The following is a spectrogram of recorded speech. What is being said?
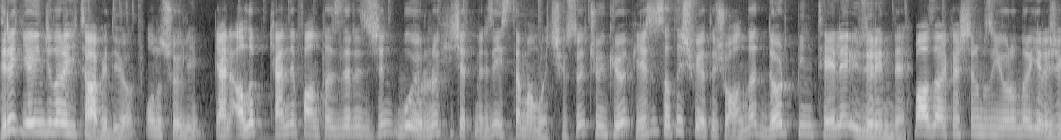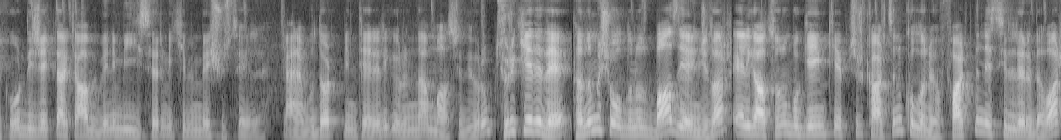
Direkt yayıncılara hitap ediyor. Onu söyleyeyim. Yani alıp kendi fantazileriniz için bu ürünü hiç etmenizi istemem açıkçası. Çünkü piyasa satış fiyatı şu anda 4000 TL üzerinde. Bazı arkadaşlarımızın yorumları gelecek olur. Diyecekler ki abi benim bilgisayarım 2500 TL. Yani bu 4000 TL'lik üründen bahsediyorum. Türkiye'de de tanımış olduğunuz bazı yayıncılar Elgato'nun bu Game Capture kartını kullanıyor. Farklı nesilleri de var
